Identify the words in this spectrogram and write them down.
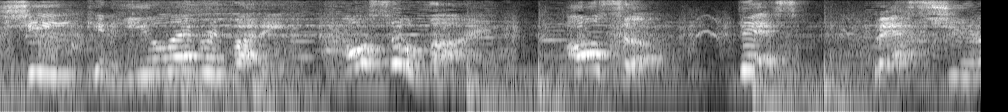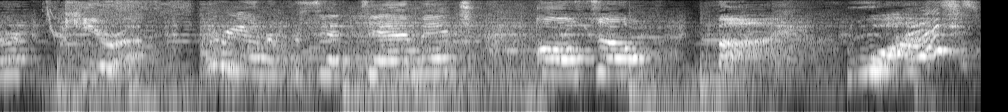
She can heal everybody. Also mine. Also, this best shooter, Kira. 300% damage. Also mine. What?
